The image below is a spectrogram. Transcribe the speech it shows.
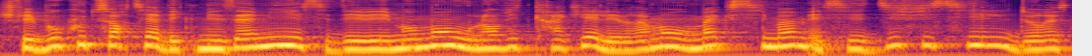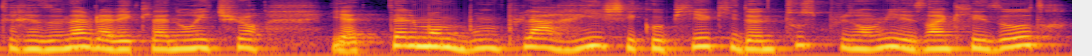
Je fais beaucoup de sorties avec mes amis et c'est des moments où l'envie de craquer, elle est vraiment au maximum et c'est difficile de rester raisonnable avec la nourriture. Il y a tellement de bons plats riches et copieux qui donnent tous plus envie les uns que les autres.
